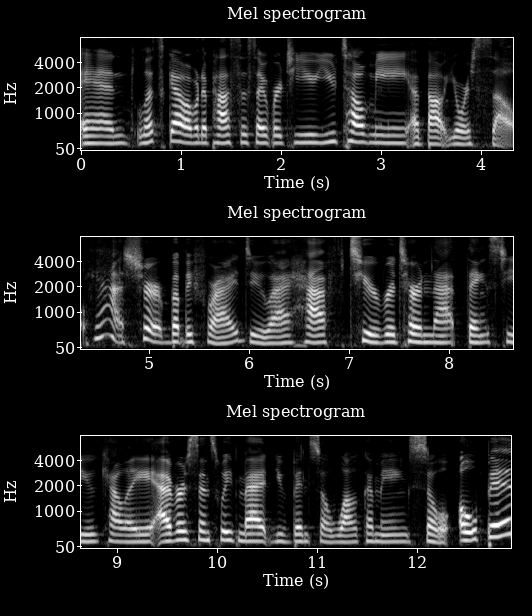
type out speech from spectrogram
And let's go. I want to pass this over to you. You tell me about yourself. Yeah, sure. But before I do, I have to return that thanks to you, Kelly. Ever since we've met, you've been so welcoming, so open.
